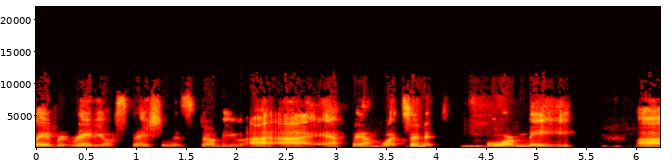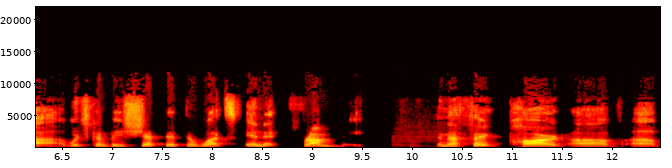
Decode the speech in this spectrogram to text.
favorite radio station is WIIFM. What's in it for me, uh, which can be shifted to what's in it from me. And I think part of, of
